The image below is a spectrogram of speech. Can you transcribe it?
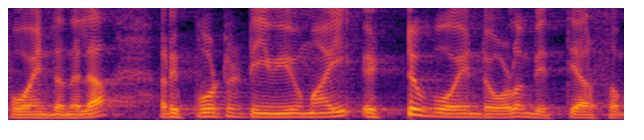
പോയിന്റ് നില. റിപ്പോർട്ടർ ടി വിയുമായി എട്ട് പോയിന്റോളം വ്യത്യാസം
